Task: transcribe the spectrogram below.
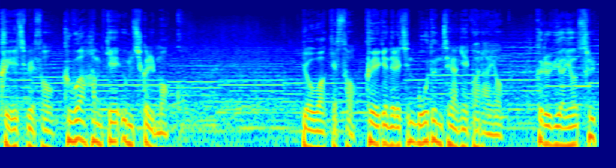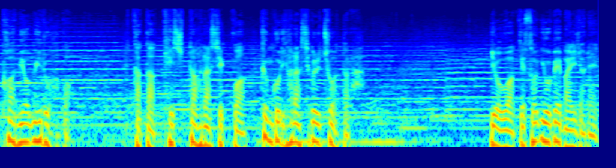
그의 집에서 그와 함께 음식을 먹고 여호와께서 그에게 내리신 모든 재앙에 관하여 그를 위하여 슬퍼하며 위로하고 각각 캐시타 하나씩과 금고리 하나씩을 주었더라. 여호와께서 욥의 말년에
